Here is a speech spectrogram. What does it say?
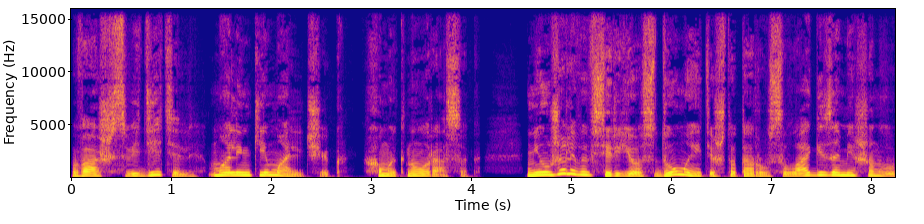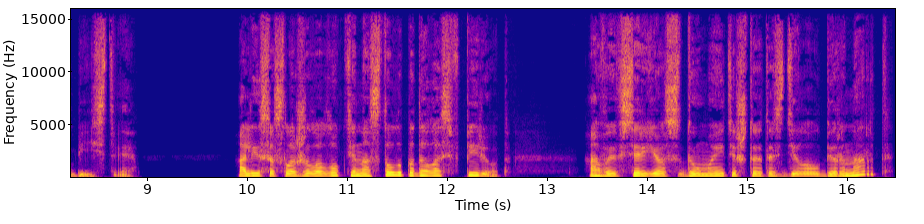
«Ваш свидетель — маленький мальчик», — хмыкнул Расок. «Неужели вы всерьез думаете, что Тарус Лаги замешан в убийстве?» Алиса сложила локти на стол и подалась вперед. «А вы всерьез думаете, что это сделал Бернард?»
